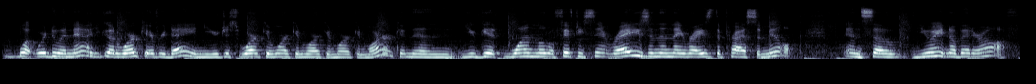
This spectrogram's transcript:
what we're doing now. You go to work every day and you just work and work and work and work and work, and then you get one little 50 cent raise, and then they raise the price of milk. And so you ain't no better off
